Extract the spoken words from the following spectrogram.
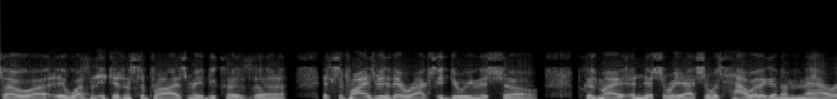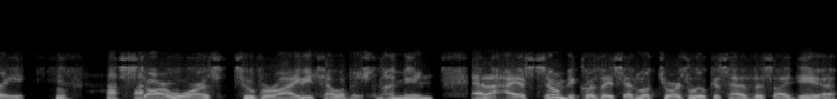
So uh, it wasn't it didn't surprise me because uh, it surprised me that they were actually doing this show because my initial reaction was how are they going to marry Star Wars to variety television. I mean, and I, I assume because they said, look, George Lucas has this idea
